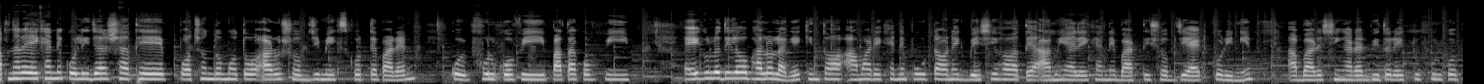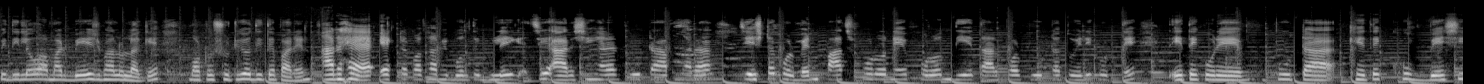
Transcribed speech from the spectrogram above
আপনারা এখানে কলিজার সাথে পছন্দ মতো আরও সবজি মিক্স করতে পারেন ফুলকপি, পাতাকপি এইগুলো দিলেও ভালো লাগে, কিন্তু আমার এখানে পুরটা অনেক বেশি হওয়াতে আমি আর এখানে বাড়তি সবজি অ্যাড করিনি। আবার সিঙ্গারার ভিতরে একটু ফুলকপি দিলেও আমার বেশ ভালো লাগে, মটরশুঁটিও দিতে পারেন। আর হ্যাঁ একটা কথা আমি বলতে ভুলেই গেছি, আর সিঙ্গারার পুরটা আপনারা চেষ্টা করবেন পাঁচ ফোড়নে ফোড়ন দিয়ে তারপর পুরটা তৈরি করতে, এতে করে পুরটা খেতে খুব বেশি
